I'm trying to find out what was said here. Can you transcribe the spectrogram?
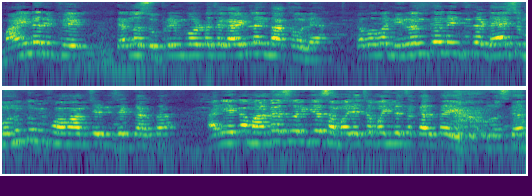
मायनर इफेक्ट त्यांना सुप्रीम कोर्टाच्या गाईडलाईन दाखवल्या. का बाबा निरंक नाही तिथं डॅश म्हणून तुम्ही फॉर्म आमचे रिजेक्ट करता. आणि एका मागासवर्गीय समाजाच्या महिलेचा करता येतो पुरस्कार.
